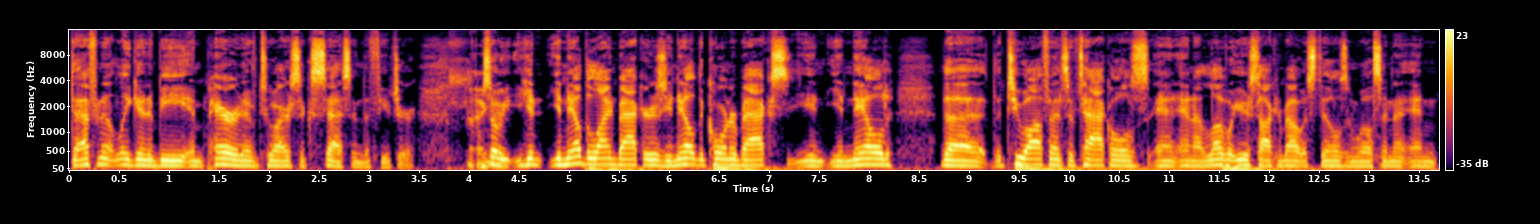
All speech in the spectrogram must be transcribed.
definitely going to be imperative to our success in the future. So you you nailed the linebackers, you nailed the cornerbacks, you you nailed the the two offensive tackles, and and I love what you were talking about with Stills and Wilson and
